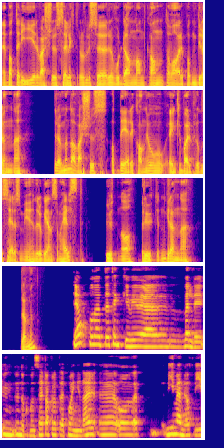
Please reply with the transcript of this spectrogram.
med, batterier versus elektrolysører, hvordan man kan ta vare på den grønne strømmen, da, versus at dere kan jo egentlig bare produsere så mye hydrogen som helst uten å bruke den grønne strømmen? Ja, og det, det, tenker vi er veldig un underkommunisert, akkurat det poenget der. Eh, og et, vi mener jo at vi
